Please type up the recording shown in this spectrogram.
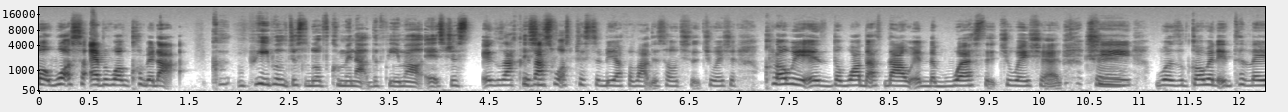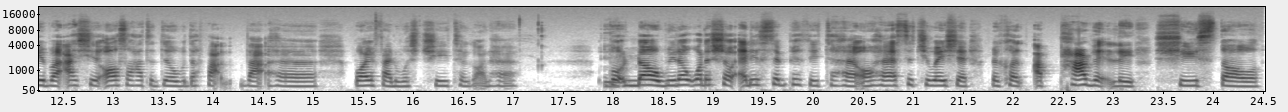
but what's everyone coming at? People just love coming at the female. It's just Exactly. It's That's just- what's pissing me off about this whole situation. Chloe is the one that's now in the worst situation. She was going into labour and she also had to deal with the fact that her boyfriend was cheating on her. But mm-hmm. no, we don't want to show any sympathy to her or her situation because apparently she stole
